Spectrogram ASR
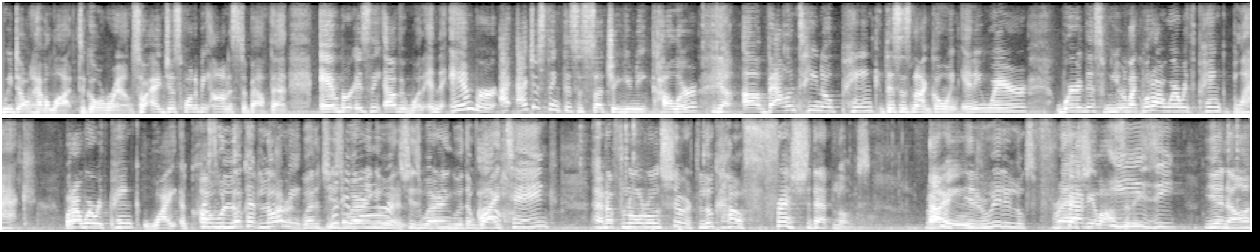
we don't have a lot to go around. So I just want to be honest about that. Amber is the other one. And the amber, I, I just think this is such a unique color. Yeah. Uh, Valentino pink, this is not going anywhere. Wear this, you're like, what do I wear with pink? Black. What I wear with pink? White, a crisp. Oh, well, look at Lauren, I mean, what she's wearing. With, she's wearing with a white oh. tank and a floral shirt. Look how fresh that looks. Right? I mean, it really looks fresh, fabulosity. easy, you know.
